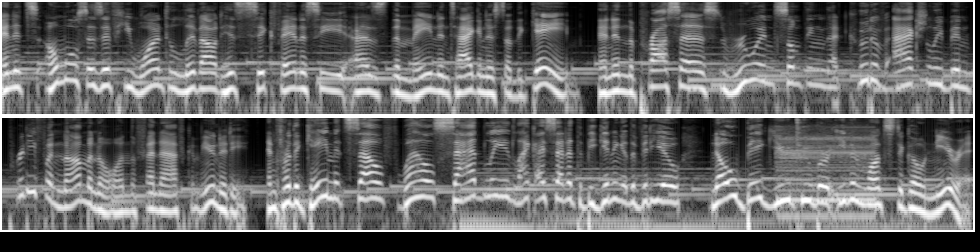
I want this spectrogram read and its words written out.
And it's almost as if he wanted to live out his sick fantasy as the main antagonist of the game and in the process ruined something that could have actually been pretty phenomenal in the FNAF community. And for the game itself, well, sadly, like I said at the beginning of the video, no big YouTuber even wants to go near it.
